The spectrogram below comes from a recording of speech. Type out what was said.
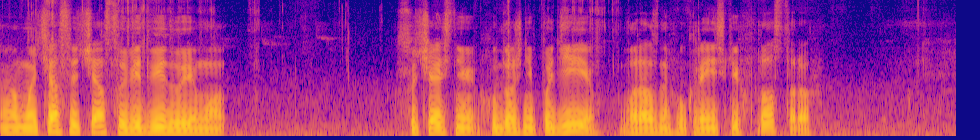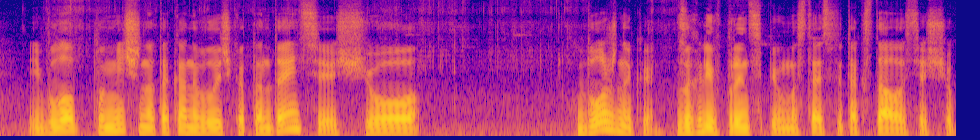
е, ми час від часу відвідуємо сучасні художні події в різних українських просторах. І була помічена така невеличка тенденція, що художники, взагалі, в принципі, в мистецтві так сталося, що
